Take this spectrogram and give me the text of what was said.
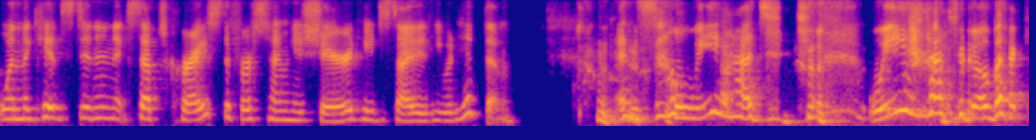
when the kids didn't accept Christ the first time he shared, he decided he would hit them. And so we had to we had to go back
